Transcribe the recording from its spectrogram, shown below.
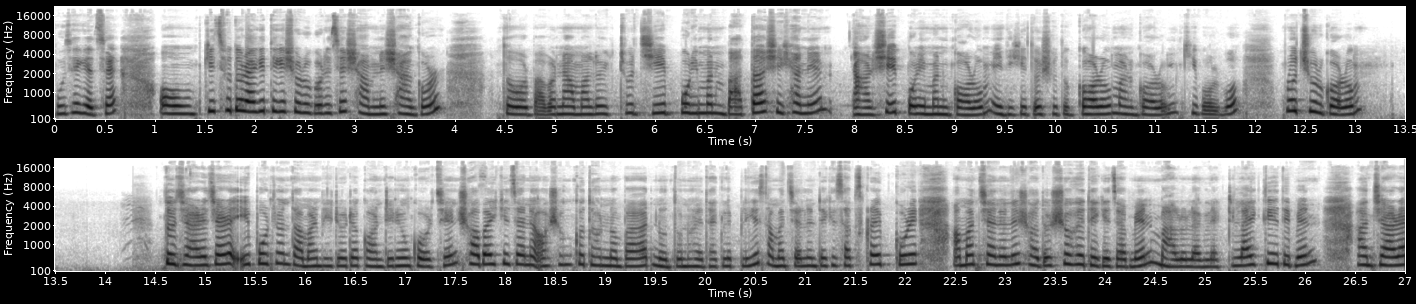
বুঝে গেছে। ও কিছু দূর আগে থেকে শুরু করেছে সামনে সাগর। তো ওর বাবা নামালো একটু যে পরিমাণ বাতাস এখানে আর সেই পরিমাণ গরম, এদিকে তো শুধু গরম আর গরম, কি বলব? প্রচুর গরম। তো যারা যারা এ পর্যন্ত আমার ভিডিওটা কন্টিনিউ করছেন, সবাইকে জানে অসংখ্য ধন্যবাদ। নতুন হয়ে থাকলে প্লিজ আমার চ্যানেলটাকে সাবস্ক্রাইব করে আমার চ্যানেলের সদস্য হয়ে থেকে যাবেন। ভালো লাগলে একটি লাইক দিয়ে দেবেন। আর যারা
